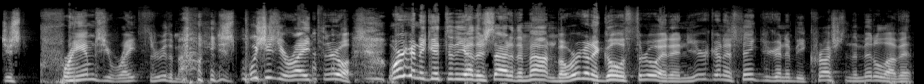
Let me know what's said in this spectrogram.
just crams you right through the mountain. he just pushes you right through. We're going to get to the other side of the mountain, but we're going to go through it, and you're going to think you're going to be crushed in the middle of it.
